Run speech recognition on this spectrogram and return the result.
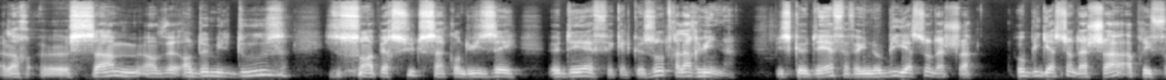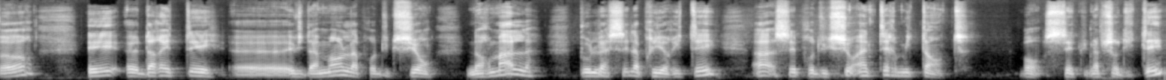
Alors euh, ça, en, en 2012, ils se sont aperçus que ça conduisait EDF et quelques autres à la ruine, puisque EDF avait une obligation d'achat. Obligation d'achat à prix fort et euh, d'arrêter euh, évidemment la production normale pour laisser la priorité à ces productions intermittentes. Bon, c'est une absurdité.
